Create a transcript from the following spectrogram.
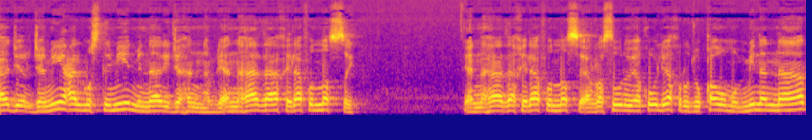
أجر جميع المسلمين من نار جهنم لأن هذا خلاف النص. لأن هذا خلاف النص. الرسول يقول يخرج قوم من النار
